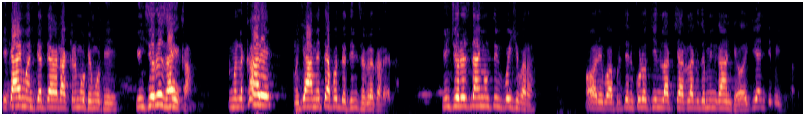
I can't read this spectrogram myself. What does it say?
की काय म्हणतात त्या डॉक्टर मोठे मोठे इन्शुरन्स आहे का? म्हणलं का रे? म्हणजे आम्ही त्या पद्धतीने सगळं करायला. इन्शुरन्स नाही मग तुम्ही पैसे भरा. अरे बापरे त्याने कुठं तीन लाख चार लाख जमीन गहाण ठेवायची आणि ते पैसे भरायचे.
